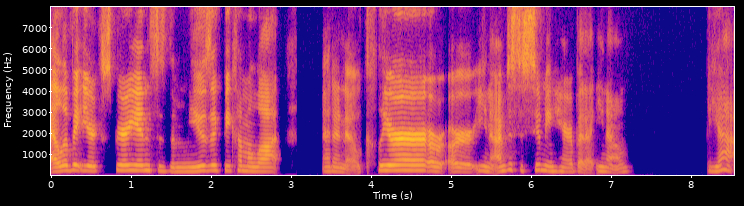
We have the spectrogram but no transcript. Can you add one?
elevate your experience? Does the music become a lot I don't know, clearer or or you know, I'm just assuming here, but uh, you know, yeah.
